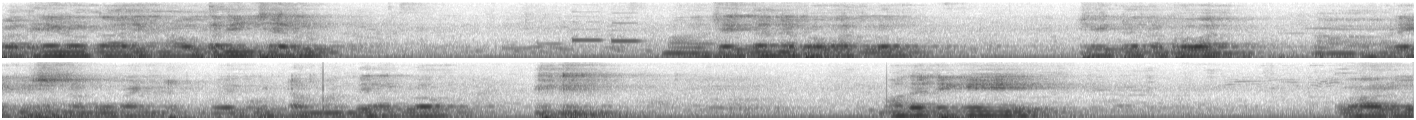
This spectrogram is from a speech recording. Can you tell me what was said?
పదిహేడవ తారీఖున అవతరించారు మన చైతన్య భవన్లో. చైతన్య భవన్ హరే కృష్ణ మూమెంట్ వైకుంఠం మందిరంలో. మొదటికి వారు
